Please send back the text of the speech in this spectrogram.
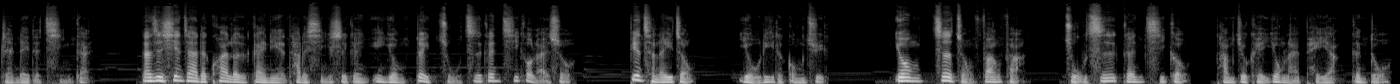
人类的情感。但是现在的快乐的概念，它的形式跟运用，对组织跟机构来说，变成了一种有力的工具。用这种方法，组织跟机构，他们就可以用来培养更多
